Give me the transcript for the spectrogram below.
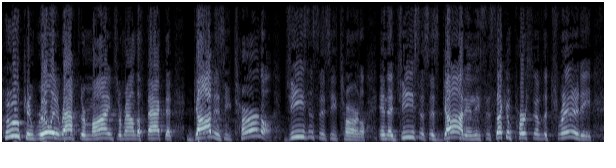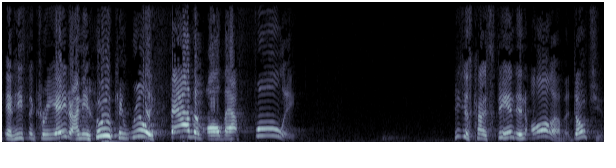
Who can really wrap their minds around the fact that God is eternal, Jesus is eternal, and that Jesus is God, and He's the second person of the Trinity, and He's the Creator? I mean, who can really fathom all that fully? You just kind of stand in awe of it, don't you?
